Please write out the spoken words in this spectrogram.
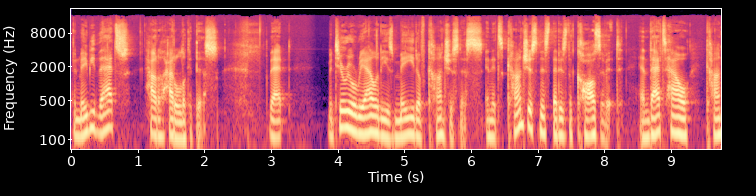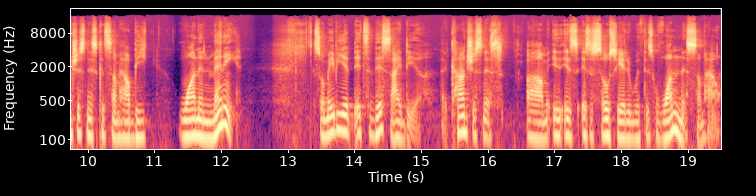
then maybe that's how to, how to look at this. That material reality is made of consciousness, and it's consciousness that is the cause of it. And that's how consciousness could somehow be one in many. So maybe it, it's this idea that consciousness um, is, is associated with this oneness somehow.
